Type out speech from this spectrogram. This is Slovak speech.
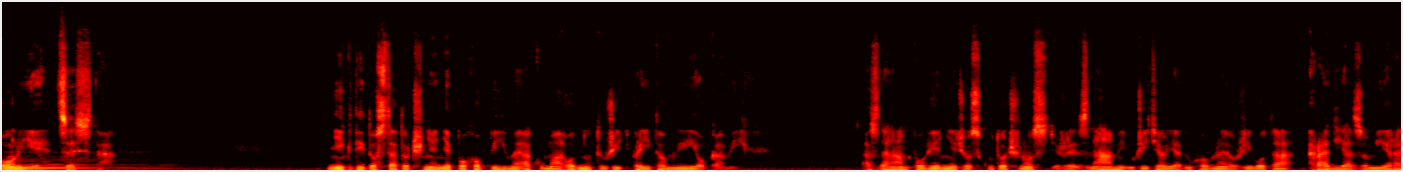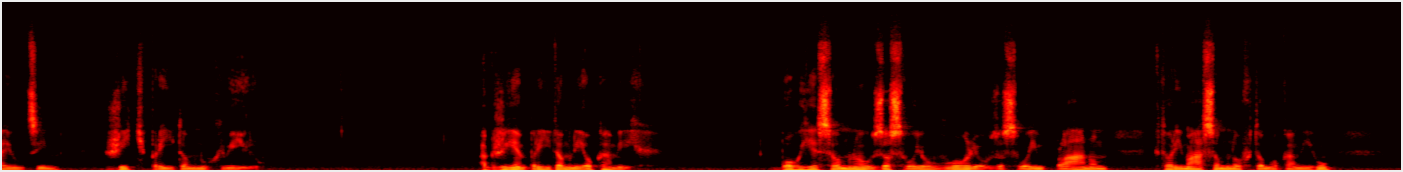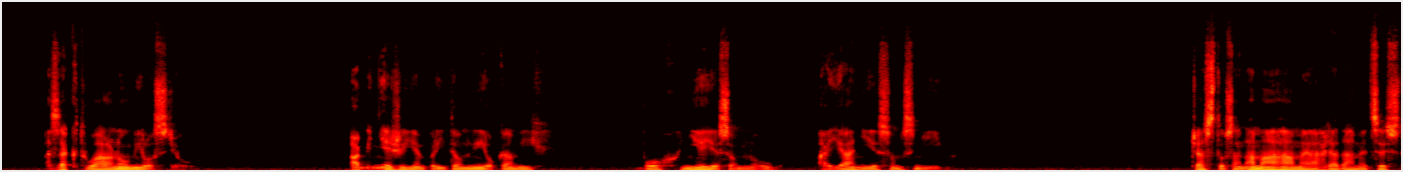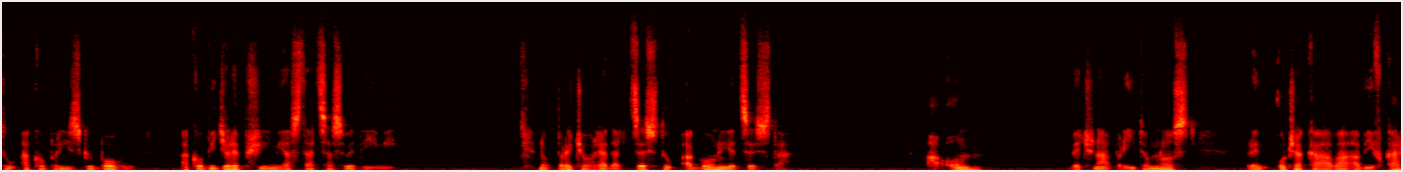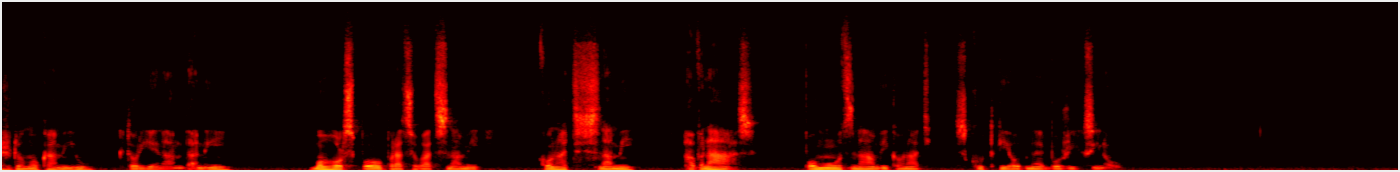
On je cesta. Nikdy dostatočne nepochopíme, akú má hodnotu žiť prítomný okamih. A zda nám povie niečo skutočnosť, že známi učitelia duchovného života radia zomierajúcim žiť prítomnú chvíľu. Ak žijem prítomný okamih, Boh je so mnou so svojou vôľou, so svojím plánom, ktorý má so mnou v tom okamihu a s aktuálnou milosťou. Ak nežijem prítomný okamih, Boh nie je so mnou a ja nie som s ním. Často sa namáhame a hľadáme cestu, ako prísť k Bohu, ako byť lepšími a stať sa svetými. No prečo hľadať cestu, ak On je cesta? A On, väčšiná prítomnosť, len očakáva, aby v každom okamihu, ktorý je nám daný, mohol spolupracovať s nami konať s nami a v nás, pomôcť nám vykonať skutky hodné Božích synov.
